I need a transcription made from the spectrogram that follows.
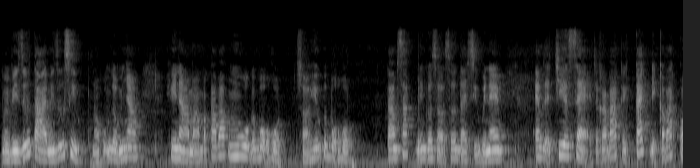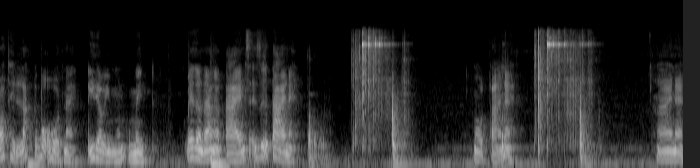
bởi vì giữ tài mới giữ xỉu, nó cũng giống nhau. Khi nào mà các bác mua cái bộ hột, sở hữu cái bộ hột tam sắc bên cơ sở sơn tài xỉu bên em em sẽ chia sẻ cho các bác cái cách để các bác có thể lắc cái bộ hột này đi theo ý muốn của mình. Bây giờ đang ở tài, em sẽ giữ tài này. Một tài này. Hai này.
